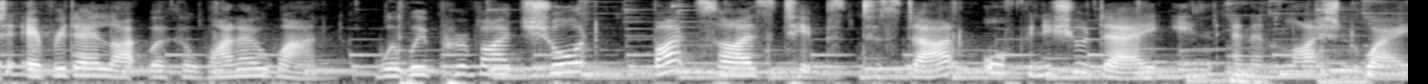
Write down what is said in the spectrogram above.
to Everyday Lightworker 101, where we provide short, bite sized tips to start or finish your day in an enlightened way.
